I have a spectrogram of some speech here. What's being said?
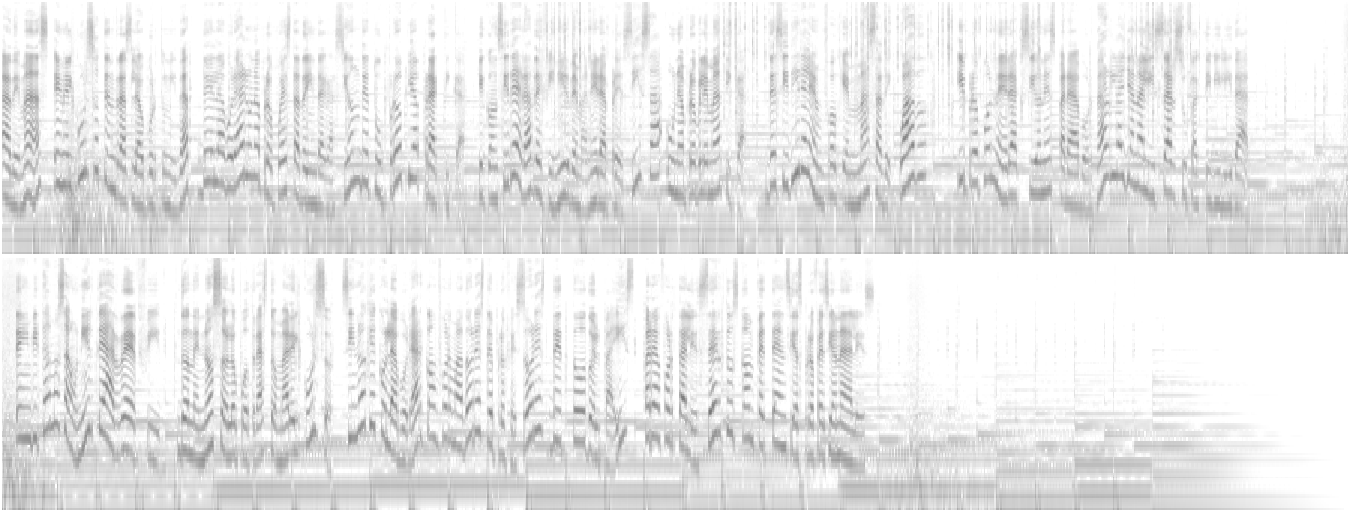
Además, en el curso tendrás la oportunidad de elaborar una propuesta de indagación de tu propia práctica, que considera definir de manera precisa una problemática, decidir el enfoque más adecuado y proponer acciones para abordarla y analizar su factibilidad. Te invitamos a unirte a RedFeed, donde no solo podrás tomar el curso, sino que colaborar con formadores de profesores de todo el país para fortalecer tus competencias profesionales.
